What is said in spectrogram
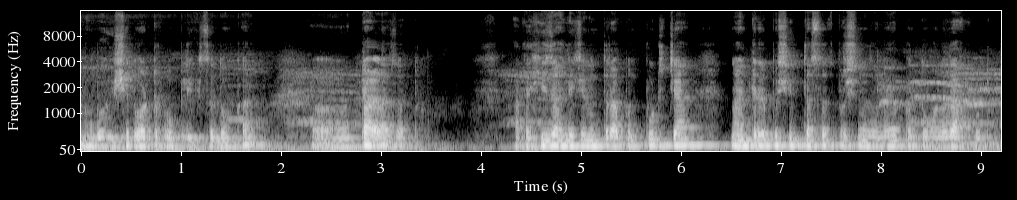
भविष्यात वॉटर पब्लिकचा धोका टाळला जातो. आता ही झाल्याच्यानंतर आपण पुढच्या नानट्रॅपशी तसाच प्रश्न झाला आहे आपण तुम्हाला दाखवतो.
